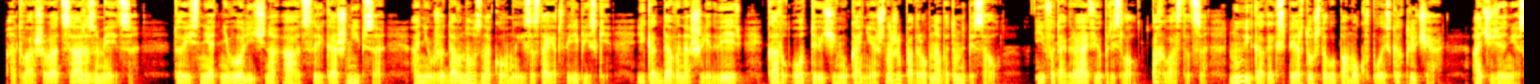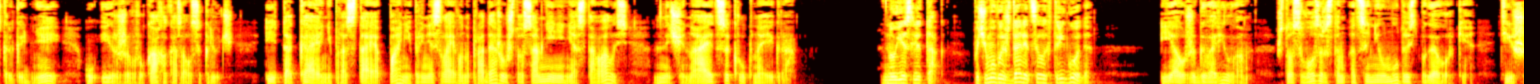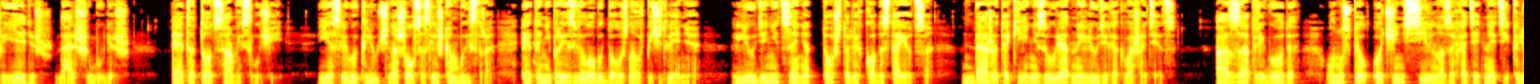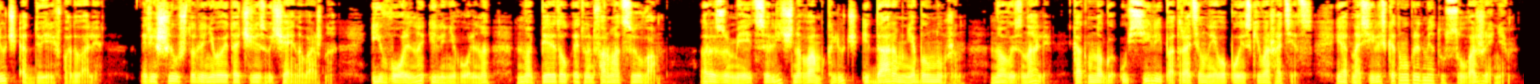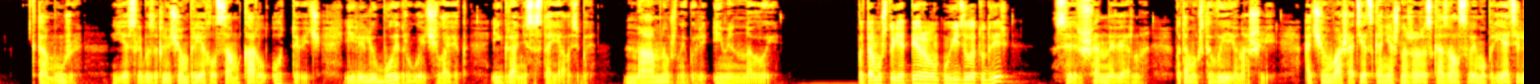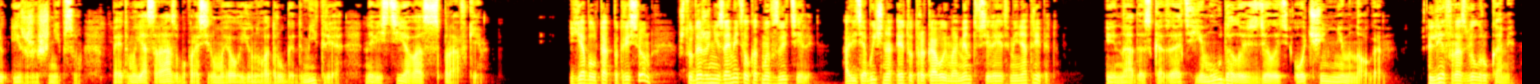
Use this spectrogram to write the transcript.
«От вашего отца, разумеется. То есть не от него лично, а от старика Шнипса. Они уже давно знакомы и состоят в переписке. И когда вы нашли дверь, Карл Оттович ему, конечно же, подробно об этом написал. И фотографию прислал, похвастаться. Ну и как эксперту, чтобы помог в поисках ключа. А через несколько дней у Иржа в руках оказался ключ. И такая непростая пани принесла его на продажу, что сомнений не оставалось, начинается крупная игра. «Ну, если так, Почему вы ждали целых три года?» «Я уже говорил вам, что с возрастом оценил мудрость поговорки «Тише едешь, дальше будешь». Это тот самый случай. Если бы ключ нашелся слишком быстро, это не произвело бы должного впечатления. Люди не ценят то, что легко достается, даже такие незаурядные люди, как ваш отец. А за три года он успел очень сильно захотеть найти ключ от двери в подвале – решил, что для него это чрезвычайно важно, и вольно или невольно, но передал эту информацию вам. Разумеется, лично вам ключ и даром не был нужен, но вы знали, как много усилий потратил на его поиски ваш отец, и относились к этому предмету с уважением. К тому же, если бы за ключом приехал сам Карл Оттович или любой другой человек, игра не состоялась бы. Нам нужны были именно вы. Потому что я первым увидел эту дверь? Совершенно верно. Потому что вы ее нашли. О чем ваш отец, конечно же, рассказал своему приятелю Иржи Шнипсу. Поэтому я сразу попросил моего юного друга Дмитрия навести о вас справки. Я был так потрясен, что даже не заметил, как мы взлетели. А ведь обычно этот роковой момент вселяет в меня трепет. И надо сказать, ему удалось сделать очень немного. Лев развел руками.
